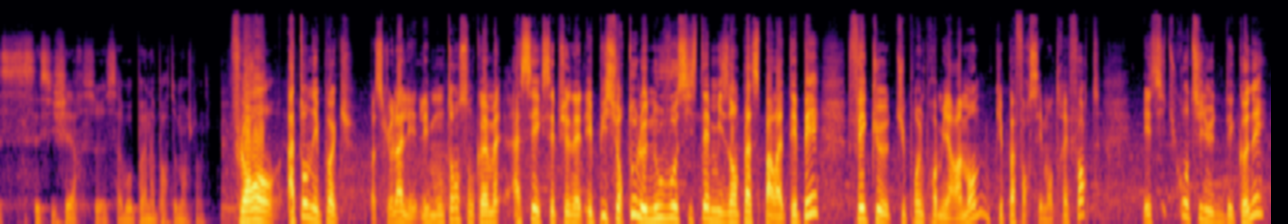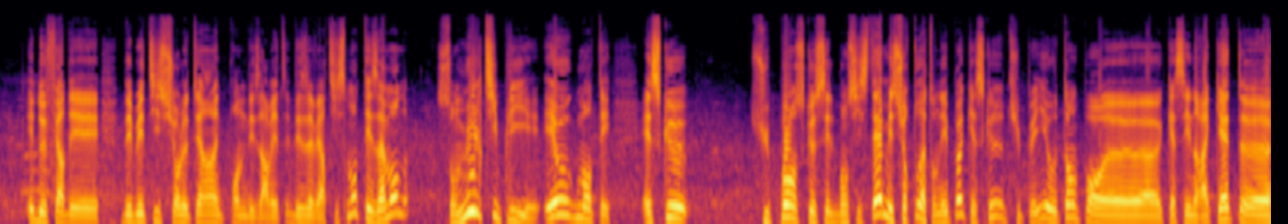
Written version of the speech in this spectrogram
c'est si cher, ça vaut pas un appartement, je pense. Florent, à ton époque, parce que là les, montants sont quand même assez exceptionnels, et puis surtout le nouveau système mis en place par l'ATP fait que tu prends une première amende qui est pas forcément très forte, et si tu continues de déconner et de faire des, des bêtises sur le terrain et de prendre des, des avertissements, tes amendes sont multipliées et augmentées. Est-ce que tu penses que c'est le bon système et surtout à ton époque, est-ce que tu payais autant pour euh, casser une raquette, euh,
